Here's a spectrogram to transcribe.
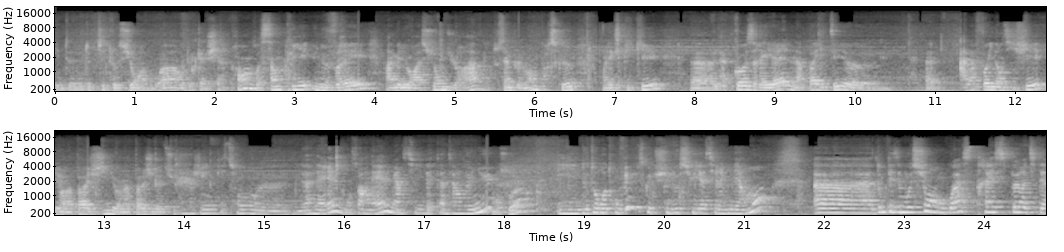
et de, petites lotions à boire ou de cachets à prendre, sans qu'il y ait une vraie amélioration durable, tout simplement parce que, on l'expliquait, euh, la cause réelle n'a pas été euh, euh, à la fois identifiée et on n'a pas agi, on n'a pas agi là-dessus. J'ai une question d'Anaël. Bonsoir Anaël, merci d'être intervenu. Bonsoir. Et de te retrouver puisque tu nous suis assez régulièrement. Donc les émotions, angoisse, stress, peur, etc.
